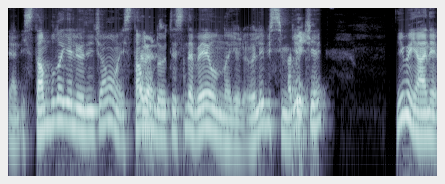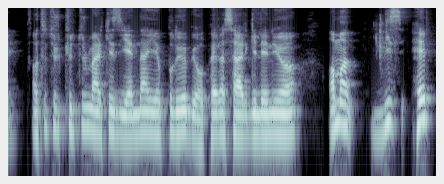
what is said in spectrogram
Yani İstanbul'a geliyor diyeceğim ama İstanbul'un evet. ötesinde Beyoğlu'na geliyor. Öyle bir simge Tabii ki değil mi? Yani Atatürk Kültür Merkezi yeniden yapılıyor, bir opera sergileniyor. Ama biz hep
